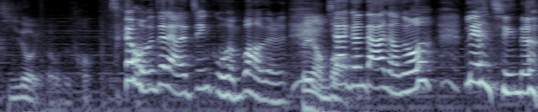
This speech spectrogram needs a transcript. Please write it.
肌肉也都是痛。所以我们这两个筋骨很不好的人，非常。现在跟大家讲说，练琴的，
